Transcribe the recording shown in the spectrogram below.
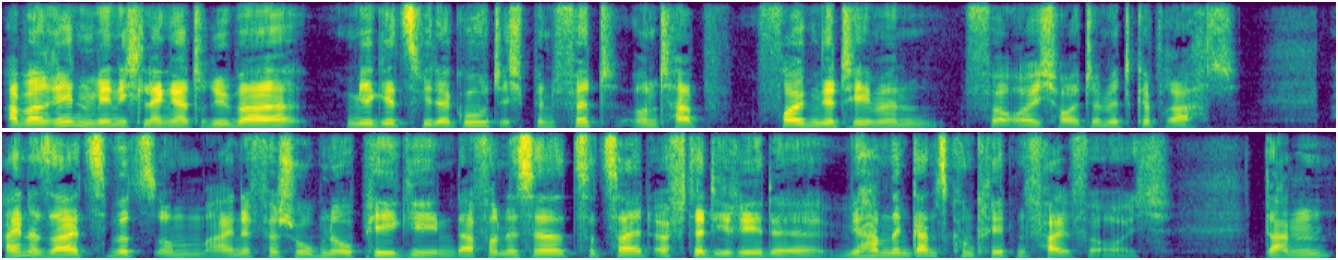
Aber reden wir nicht länger drüber. Mir geht's wieder gut, ich bin fit und habe folgende Themen für euch heute mitgebracht. Einerseits wird es um eine verschobene OP gehen, davon ist ja zurzeit öfter die Rede. Wir haben einen ganz konkreten Fall für euch. Dann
